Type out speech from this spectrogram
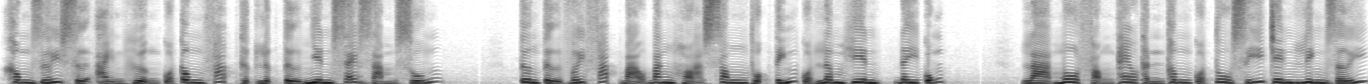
không dưới sự ảnh hưởng của công pháp thực lực tự nhiên sẽ giảm xuống. Tương tự với pháp bảo băng hỏa song thuộc tính của Lâm Hiên, đây cũng là mô phỏng theo thần thông của tu sĩ trên linh giới.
